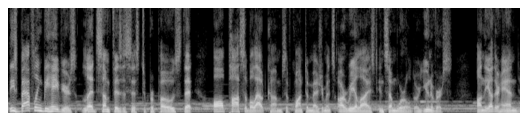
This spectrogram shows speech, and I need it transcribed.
These baffling behaviors led some physicists to propose that all possible outcomes of quantum measurements are realized in some world or universe. On the other hand,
